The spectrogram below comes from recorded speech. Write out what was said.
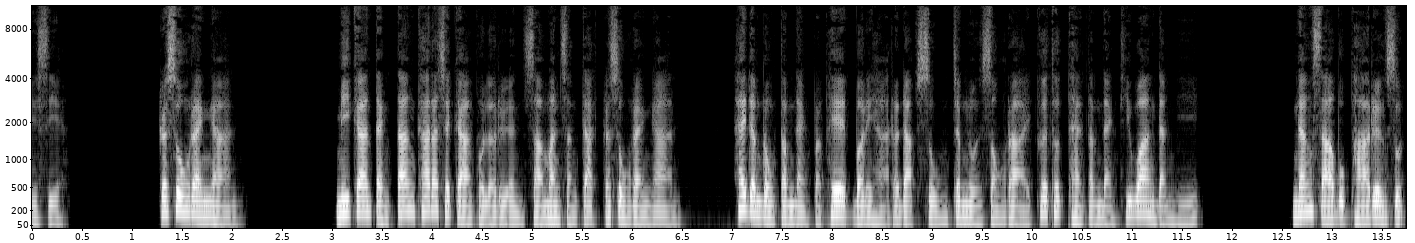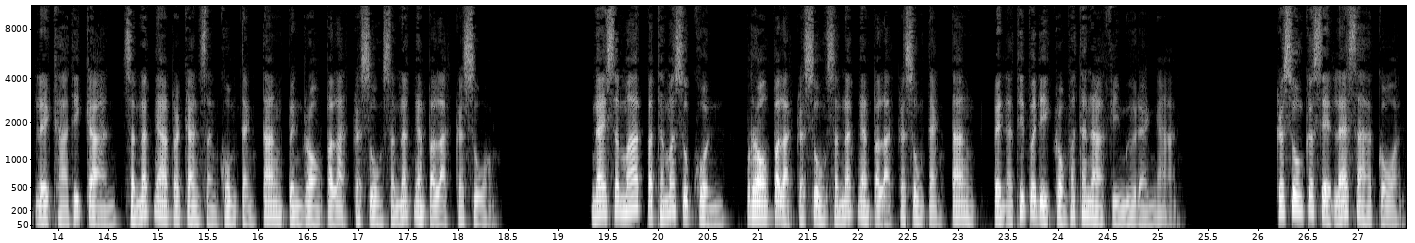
นีเซีย กระทรวงแรงงาน มีการแต่งตั้งข้าราชการพลเรือนสามัญสังกัดกระทรวงแรงงาน ให้ดำรงตำแหน่งประเภทบริหารระดับสูงจำนวนสองรายเพื่อทดแทนตำแหน่งที่ว่างดังนี้ นางสาวบุภาเรืองสุดเลขาธิการสำนักงานประกันสังคมแต่งตั้งเป็นรองปลัดกระทรวงสำนักงานปลัดกระทรวง นายสมาร์ทปัทมสุคน รองปลัดกระทรวงสำนักงานปลัดกระทรวงแต่งตั้ง เป็นอธิบดีกรมพัฒนาฝีมือแรงงาน กระทรวงเกษตรและสหกรณ์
